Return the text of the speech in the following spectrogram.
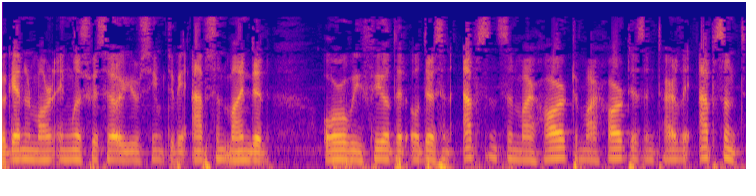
again in modern English we say, oh, you seem to be absent-minded. Or we feel that, oh, there's an absence in my heart, and my heart is entirely absent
